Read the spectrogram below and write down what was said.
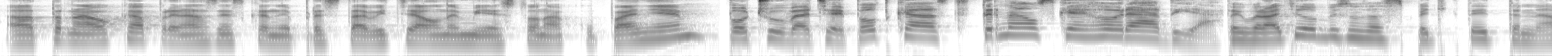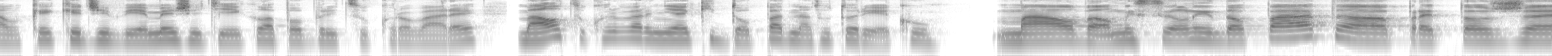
Trnavka, pre nás dneska nepredstaviteľné miesto na kúpanie. Počúvate podcast Trnavského rádia. Tak vrátil by som sa späť k tej Trnavke, keďže vieme, že tiekla popri cukrovare. Mal cukrovar nejaký dopad na túto rieku? Mal veľmi silný dopad, pretože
